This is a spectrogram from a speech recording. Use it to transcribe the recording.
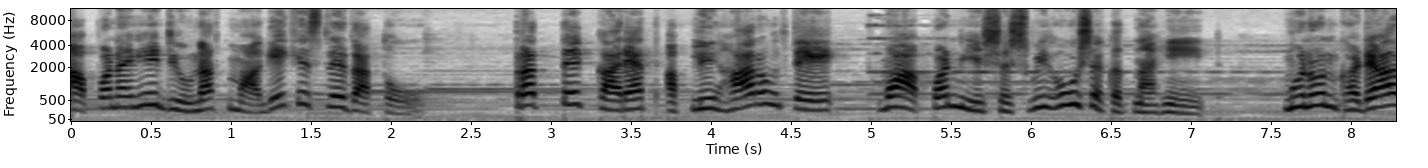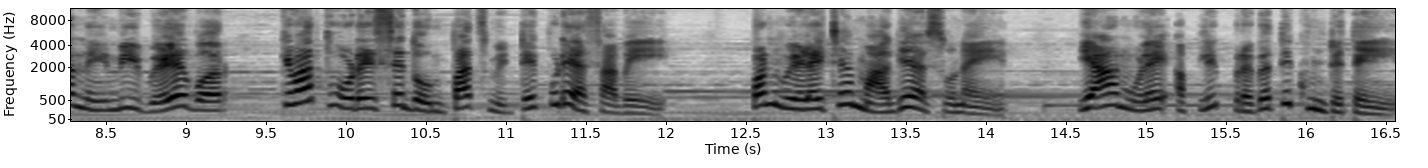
आपणही जीवनात मागे खेचले जातो. प्रत्येक कार्यात आपली हार होते व आपण यशस्वी होऊ शकत नाहीत. म्हणून घड्याळ नेहमी वेळेवर किंवा थोडेसे दोन पाच मिनिटे पुढे असावे. पण वेळेच्या मागे असू नये. यामुळे आपली प्रगती खुंटते.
